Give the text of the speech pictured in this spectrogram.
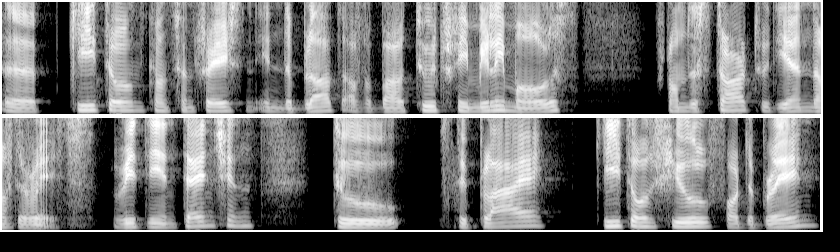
a ketone concentration in the blood of about 2 3 millimolars from the start to the end of the race, with the intention to supply ketone fuel for the brain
